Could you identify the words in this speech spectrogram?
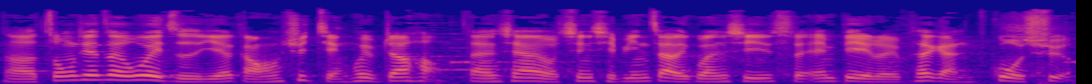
那中间这个位置也赶快去捡会比较好，但现在有轻骑兵在的关系，所以 NBL 也不太敢过去了。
